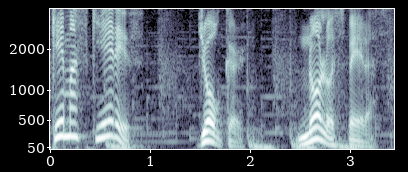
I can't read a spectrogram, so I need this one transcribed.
¿Qué más quieres? Joker, no lo esperas.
